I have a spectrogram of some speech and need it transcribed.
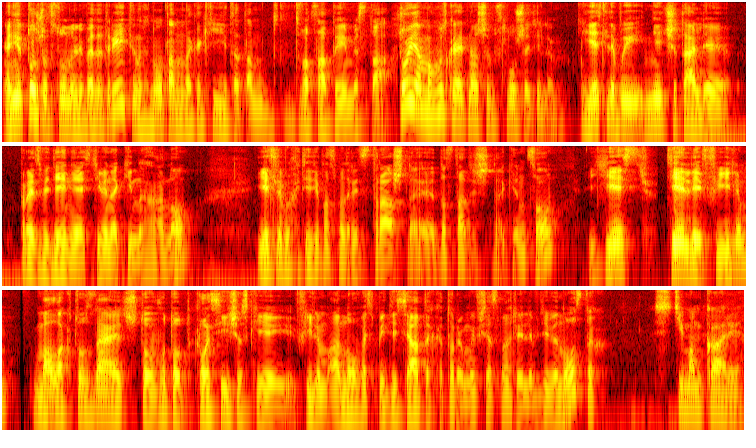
они тоже всунули в этот рейтинг, но там на какие-то там 20 места. Что я могу сказать нашим слушателям? Если вы не читали произведение Стивена Кинга «Оно», если вы хотите посмотреть страшное достаточно кинцо, есть телефильм. Мало кто знает, что вот тот классический фильм «Оно» 80-х, который мы все смотрели в 90-х, С Тимом Карри.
